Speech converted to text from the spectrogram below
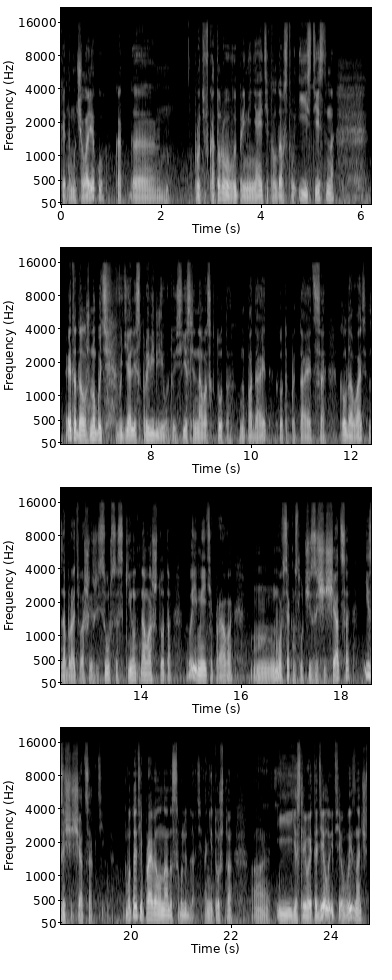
к этому человеку, э, против которого вы применяете колдовство. И, естественно, это должно быть в идеале справедливо. То есть, если на вас кто-то нападает, кто-то пытается колдовать, забрать ваши ресурсы, скинуть на вас что-то, вы имеете право, ну, во всяком случае, защищаться и защищаться активно. Вот эти правила надо соблюдать, а не то, что э, и если вы это делаете, вы, значит,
